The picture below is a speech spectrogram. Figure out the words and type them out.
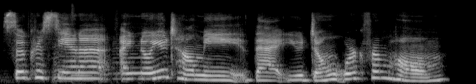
So Christiana, I know you tell me that you don't work from home,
